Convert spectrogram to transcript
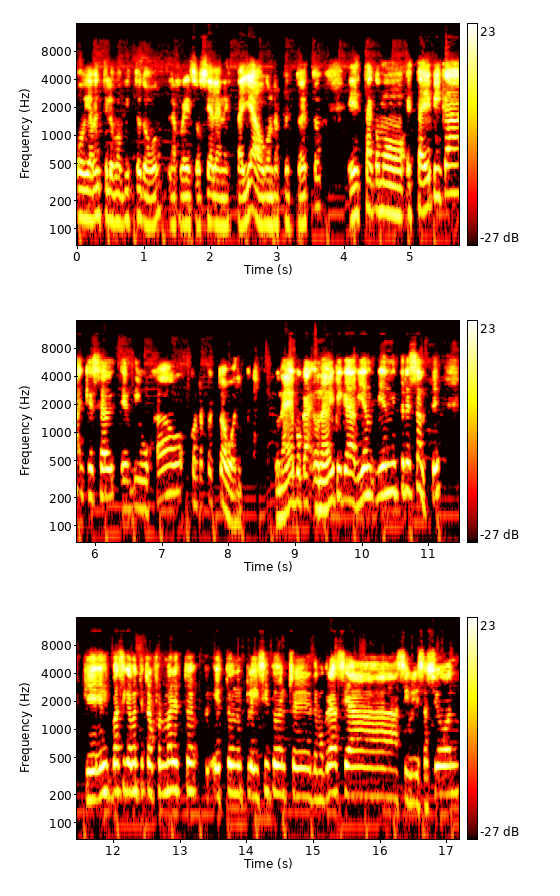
obviamente lo hemos visto todos, las redes sociales han estallado con respecto a esto, esta como, esta épica que se ha eh, dibujado con respecto a Boric una época, una épica bien, bien interesante, que es básicamente transformar esto, esto en un plebiscito entre democracia, civilización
